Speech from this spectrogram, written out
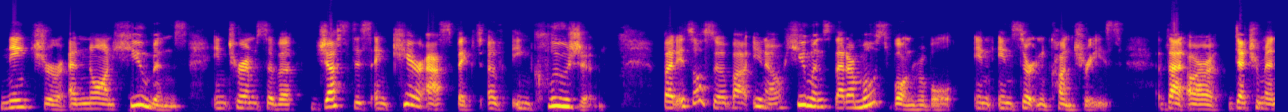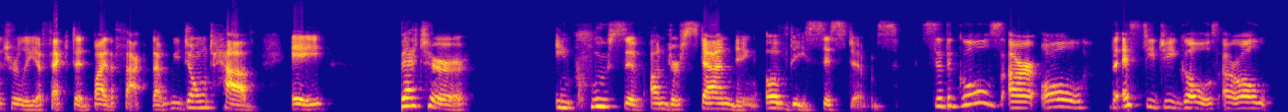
nature and non-humans in terms of a justice and care aspect of inclusion but it's also about you know humans that are most vulnerable in in certain countries that are detrimentally affected by the fact that we don't have a better inclusive understanding of these systems so the goals are all the SDG goals are all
